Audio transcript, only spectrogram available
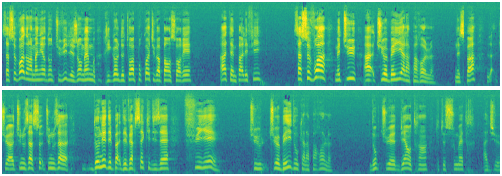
Ça se voit dans la manière dont tu vis. Les gens même rigolent de toi. Pourquoi tu vas pas en soirée? Ah, t'aimes pas les filles? Ça se voit, mais tu, tu obéis à la parole, n'est-ce pas? Tu, as, nous as, tu, nous as, donné des, versets qui disaient Fuyez. Tu obéis donc à la parole. Donc tu es bien en train de te soumettre à Dieu.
